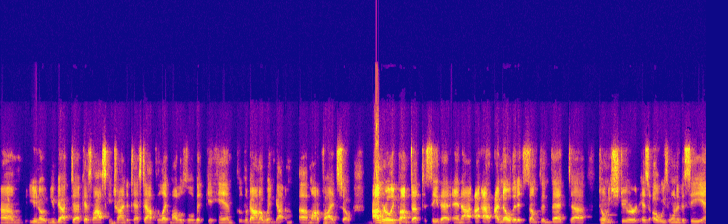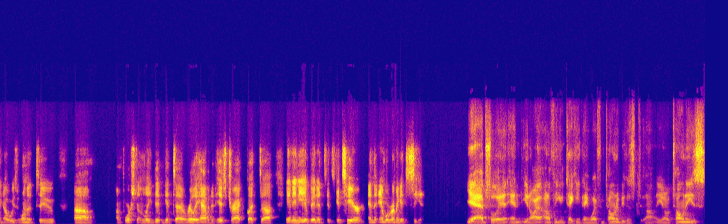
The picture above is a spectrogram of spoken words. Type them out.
um, you know, you've got uh, Keselowski trying to test out the late models a little bit, get him. Logano went and got them uh, modified. So I'm really pumped up to see that. And I, I, I know that it's something that uh, Tony Stewart has always wanted to see and always wanted to. Um, unfortunately, didn't get to really have it at his track. But uh, in any event, it's, it's, it's here and, and we're going to get to see it. Yeah, absolutely. And, and you know, I, I, don't think you can take anything away from Tony because, uh, you know, Tony's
